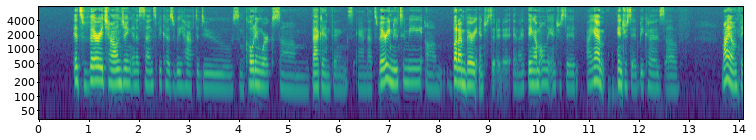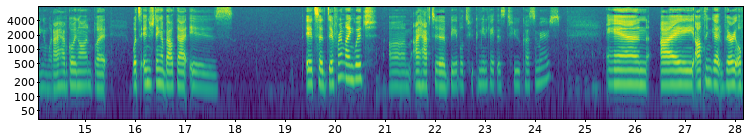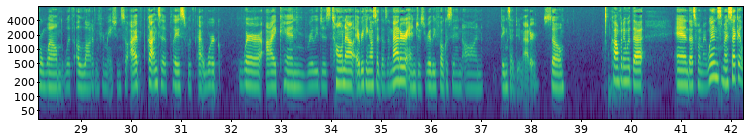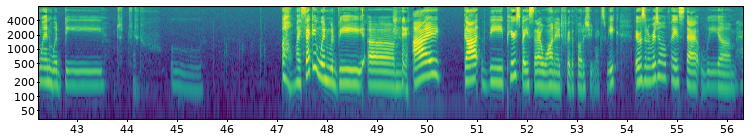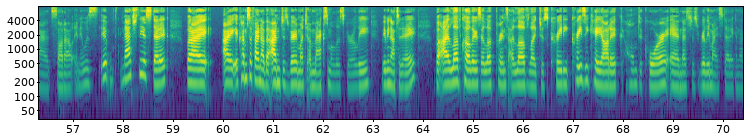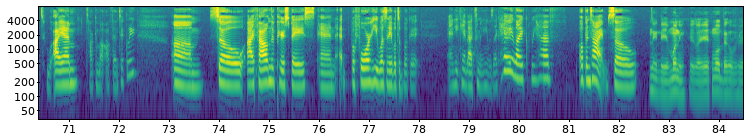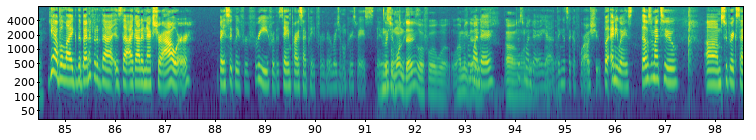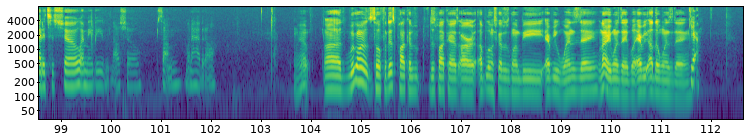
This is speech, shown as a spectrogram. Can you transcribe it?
it's very challenging in a sense because we have to do some coding work, some back end things. And that's very new to me. Um, but I'm very interested in it. And I think I'm only interested, I am interested because of my own thing and what I have going on. But what's interesting about that is it's a different language. Um, I have to be able to communicate this to customers. And I often get very overwhelmed with a lot of information. So I've gotten to a place with at work where I can really just tone out everything else that doesn't matter and just really focus in on things that do matter. So confident with that. And that's one of my wins. My second win would be Ooh. Oh, my second win would be um, I got the Peerspace that I wanted for the photo shoot next week. There was an original place that we um, had sought out, and it was it matched the aesthetic, but I I it comes to find out that I'm just very much a maximalist girly. Maybe not today, but I love colors. I love prints. I love like just crazy crazy chaotic home decor, and that's just really my aesthetic, and that's who I am. Talking about authentically. Um, so I found the Peerspace, and before he wasn't able to book it, and he came back to me. He was like, "Hey, like we have open time." So Nigga did money. He's like, yeah, come on back over here. yeah, but like the benefit of that is that I got an extra hour, basically for free for the same price I paid for the original Peerspace. This is one day or for what? How many For days? one day. Oh, Just one day, yeah. I think it's like a four hour shoot. But anyways, those are my two. Um, super excited to show, and maybe I'll show something when I have it all. Yep. Uh, we're going. to So for this podcast, for this podcast, our uploading schedule is going to be every Wednesday. Well, not every Wednesday, but every other Wednesday. Yeah.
